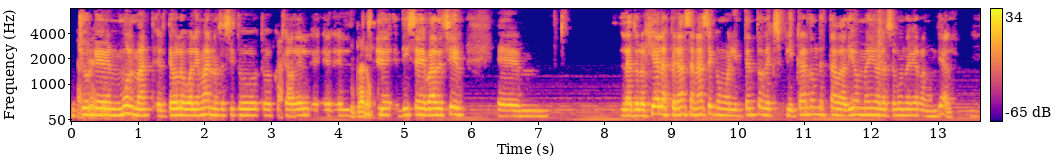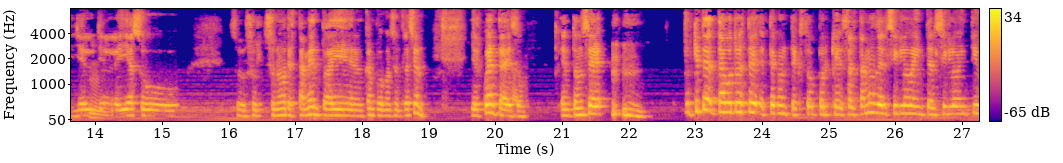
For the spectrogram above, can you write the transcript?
Jürgen Mollmann, el teólogo alemán, no sé si tú, tú has escuchado de él, él, dice, va a decir, eh, la teología de la esperanza nace como el intento de explicar dónde estaba Dios en medio de la Segunda Guerra Mundial. Y él, mm. leía su, su, Nuevo Testamento ahí en el campo de concentración. Y él cuenta eso. Entonces, ¿Por qué te, hago todo este, este contexto? Porque saltamos del siglo XX al siglo XXI.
